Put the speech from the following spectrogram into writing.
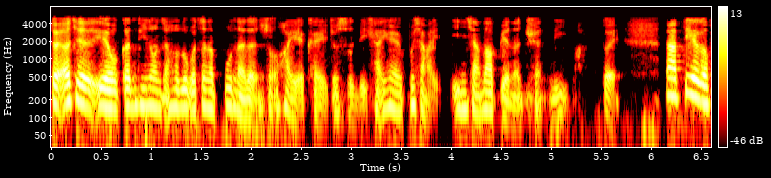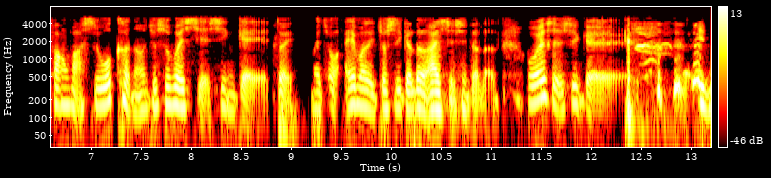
对，而且也有跟听众讲说，如果真的不能忍受的话，也可以就是离开，因为不想影响到别人的权利嘛。对，那第二个方法是我可能就是会写信给，对，没错，Emily 就是一个热爱写信的人，我会写信给 影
